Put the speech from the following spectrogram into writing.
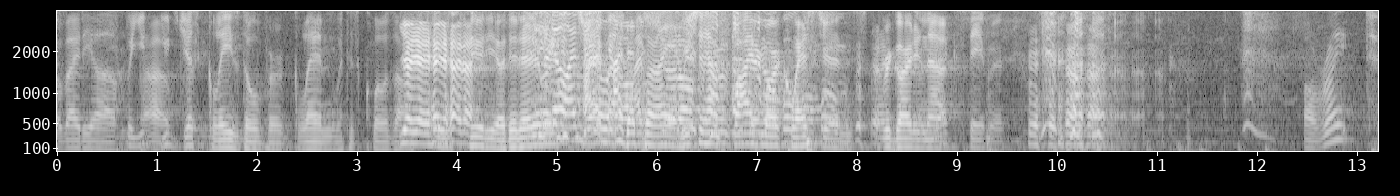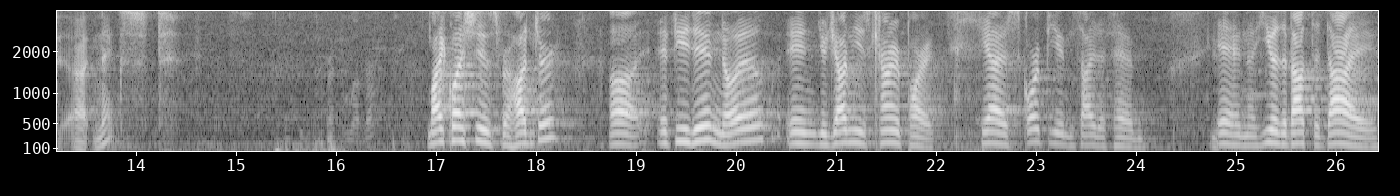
of ADR. But you, Uh, you just glazed over Glenn with his clothes off Yeah, yeah, yeah, in the yeah, no. studio. Did Yeah, anyone? no, I'm still- I- that's where I am. We should have five more questions regarding that statement. All right. Uh, next. My question is for Hunter. Uh, if you didn't know, in your Japanese counterpart, he had a scorpion inside of him, and he was about to die.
